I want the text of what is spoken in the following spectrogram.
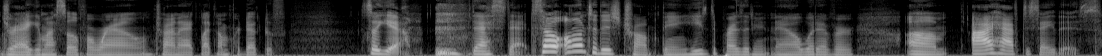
dragging myself around trying to act like I'm productive. So, yeah, that's that. So, on to this Trump thing. He's the president now, whatever. Um, I have to say this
